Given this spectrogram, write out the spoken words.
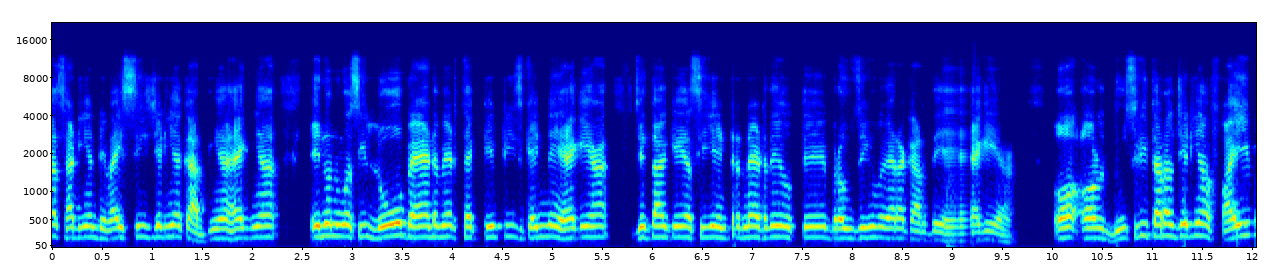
ਆ। ਸਾਡੀਆਂ ਡਿਵਾਈਸਿਸ ਜਿਹੜੀਆਂ ਕਰਦੀਆਂ ਹੈਗੀਆਂ, ਇਹਨਾਂ ਨੂੰ ਅਸੀਂ ਲੋ ਬੈਂਡਵਿਡਥ ਐਕਟੀਵਿਟੀਜ਼ ਕਹਿੰਦੇ ਹੈਗੇ ਆ, ਜਿੱਦਾਂ ਕਿ ਅਸੀਂ ਇੰਟਰਨੈਟ ਦੇ ਉੱਤੇ ਬਰਾਊਜ਼ਿੰਗ ਵਗੈਰਾ ਕਰਦੇ ਹੈਗੇ ਆ। ਔਰ ਦੂਸਰੀ ਤਰਫ ਜਿਹੜੀਆਂ 5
